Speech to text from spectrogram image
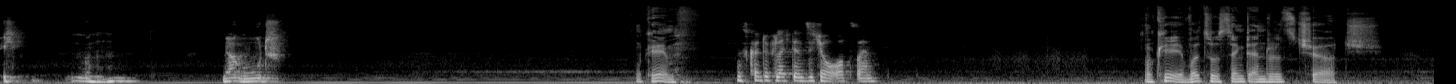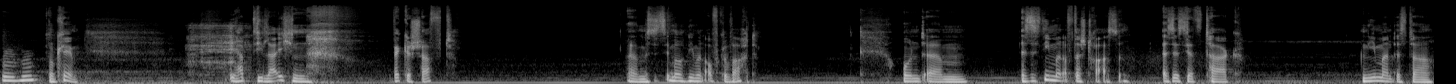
Ich. Mhm. Na gut. Okay. Das könnte vielleicht ein sicherer Ort sein. Okay, ihr wollt zur St. Andrews Church. Mhm. Okay. Ihr habt die Leichen weggeschafft. Ähm, es ist immer noch niemand aufgewacht. Und ähm, es ist niemand auf der Straße. Es ist jetzt Tag. Niemand ist da.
